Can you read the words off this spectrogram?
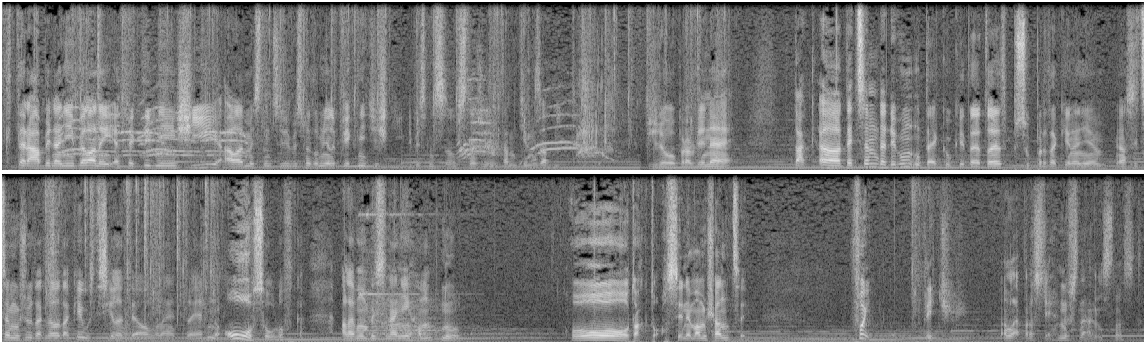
která by na něj byla nejefektivnější, ale myslím si, že bychom to měli pěkně těžký, kdybychom se ho snažili tam tím zabít. Že to opravdu ne. Tak, uh, teď jsem Daddyvum utek, koukejte, to je super taky na něm. Já sice můžu takhle taky ustřílet, jo, ne, to je jedno. O, oh, soulovka, ale on by si na něj hampnul. O, oh, tak to asi nemám šanci. Fuj, pryč. Ale prostě hnusná místnost.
